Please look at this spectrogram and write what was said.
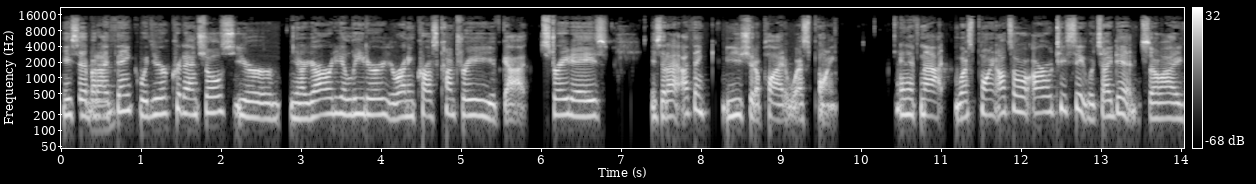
He said, but mm-hmm. I think with your credentials, you're, you know, you're already a leader. You're running cross country. You've got straight A's. He said, I, I think you should apply to West Point. And if not, West Point, also ROTC, which I did. So I,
